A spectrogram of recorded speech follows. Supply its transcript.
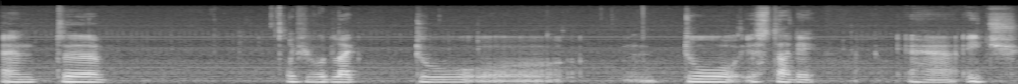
and uh, if you would like to uh, to study uh, each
